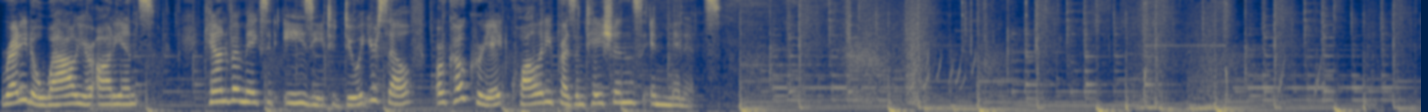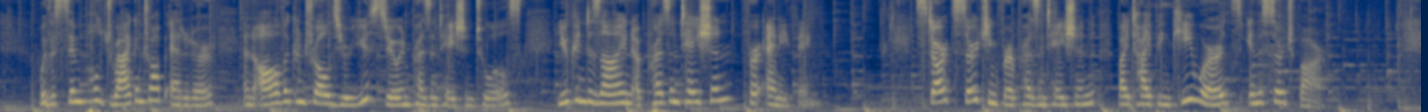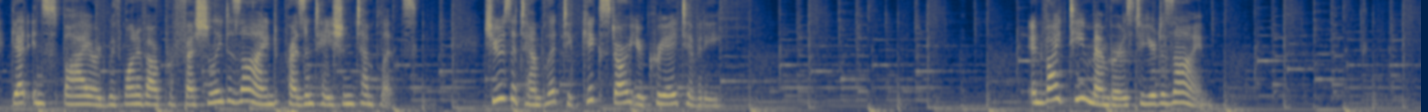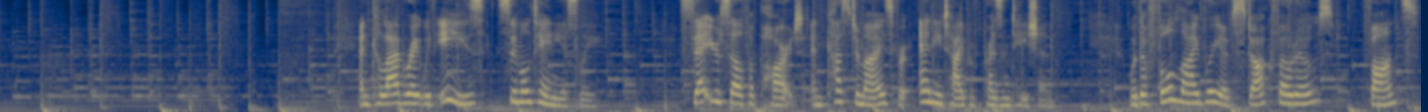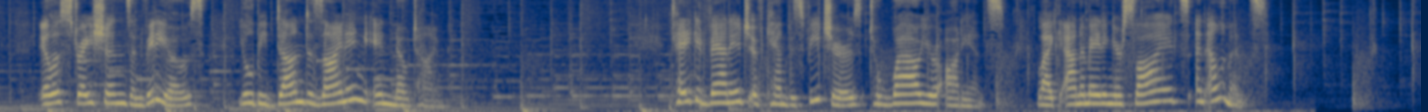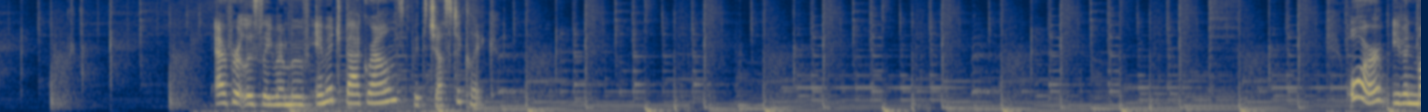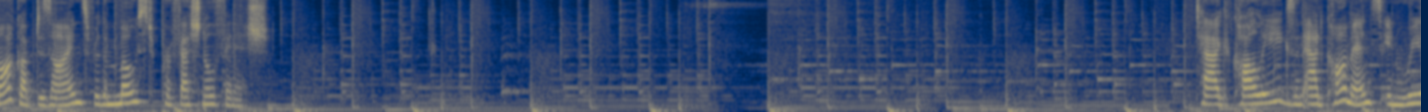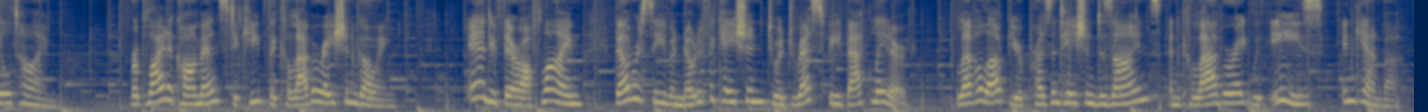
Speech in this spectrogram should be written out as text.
Ready to wow your audience? Canva makes it easy to do it yourself or co create quality presentations in minutes. With a simple drag and drop editor and all the controls you're used to in presentation tools, you can design a presentation for anything. Start searching for a presentation by typing keywords in the search bar. Get inspired with one of our professionally designed presentation templates. Choose a template to kickstart your creativity. Invite team members to your design. and collaborate with ease simultaneously. Set yourself apart and customize for any type of presentation. With a full library of stock photos, fonts, illustrations, and videos, you'll be done designing in no time. Take advantage of Canva's features to wow your audience, like animating your slides and elements. Effortlessly remove image backgrounds with just a click. Or even mock-up designs for the most professional finish. Tag colleagues and add comments in real time. Reply to comments to keep the collaboration going. And if they're offline, they'll receive a notification to address feedback later. Level up your presentation designs and collaborate with ease in Canva.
